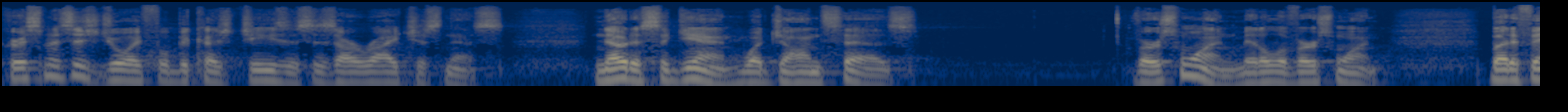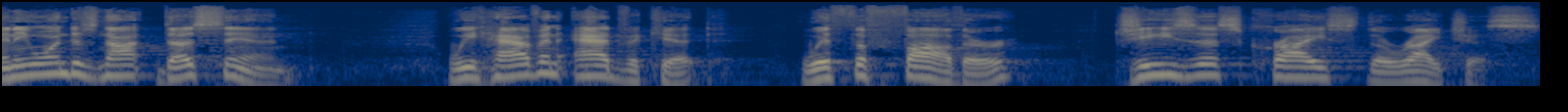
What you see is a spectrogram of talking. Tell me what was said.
Christmas is joyful because Jesus is our righteousness. Notice again what John says. Verse 1, middle of verse 1. But if anyone does not does sin, we have an advocate with the Father, Jesus Christ the righteous.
